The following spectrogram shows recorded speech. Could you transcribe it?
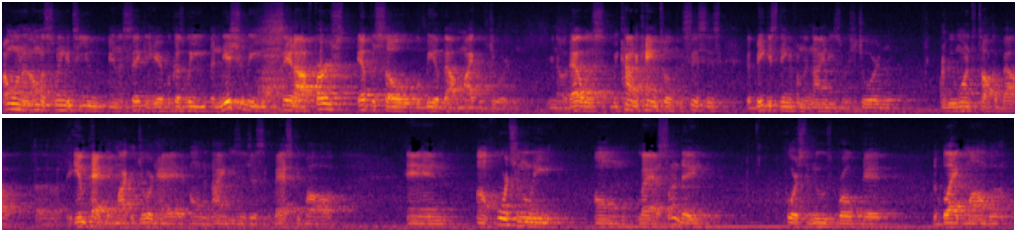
I wanna I'm gonna swing it to you in a second here because we initially said our first episode would be about Michael Jordan. You know, that was we kind of came to a consensus. The biggest thing from the '90s was Jordan, and we wanted to talk about uh, the impact that Michael Jordan had on the '90s and just in basketball. And unfortunately, on last Sunday, of course, the news broke that the Black Mamba,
